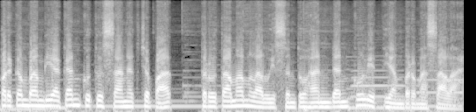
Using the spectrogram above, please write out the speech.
Perkembangbiakan kutu sangat cepat, terutama melalui sentuhan dan kulit yang bermasalah.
